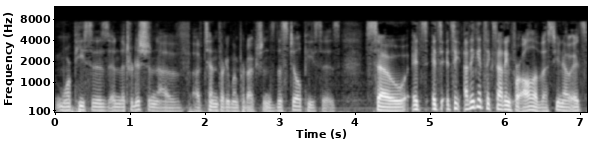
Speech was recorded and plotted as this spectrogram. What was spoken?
more pieces in the tradition of, of TEN31 Productions, the still pieces. So it's it's it's I think it's exciting for all of us. You know, it's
